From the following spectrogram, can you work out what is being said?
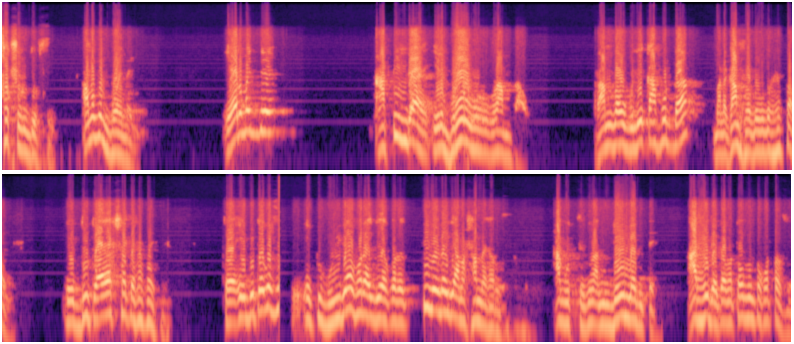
শখ শখ ধরছি। আমার কোনো ভয় নাই। এর মধ্যে আতিনটায় এর বড় বড় রামদাও রামদাও গুলি কাপড়টা মানে গামছাটার মতো হেঁচাই এই দুটা একসাথে হেঁচাইছে তো এই দুটা করছে, একটু ঘুরে ভরা গিয়ে করে তিনটা গিয়ে আমার সামনে কারও আগুচ্ছে কিন্তু আমি দৌড় দিতে। আর হইলে তো আমার তদন্ত করতেছে।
